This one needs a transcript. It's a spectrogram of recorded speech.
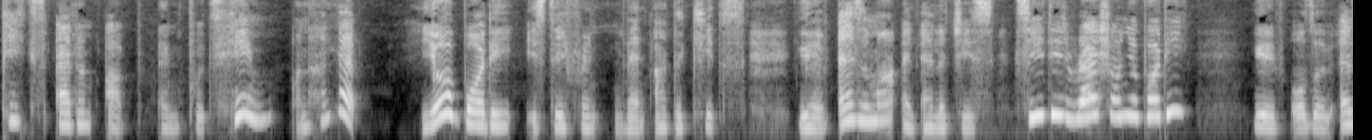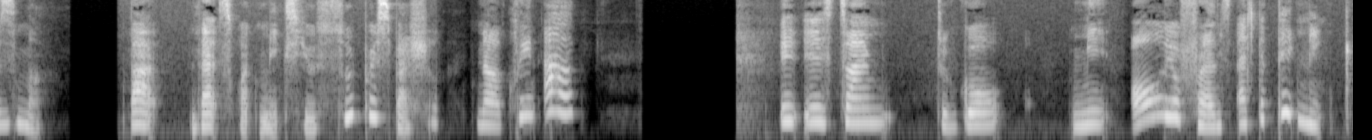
picks Adam up and puts him on her lap. Your body is different than other kids. You have asthma and allergies. See this rash on your body? You have also asthma. But that's what makes you super special. Now clean up. It is time to go meet all your friends at the picnic.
